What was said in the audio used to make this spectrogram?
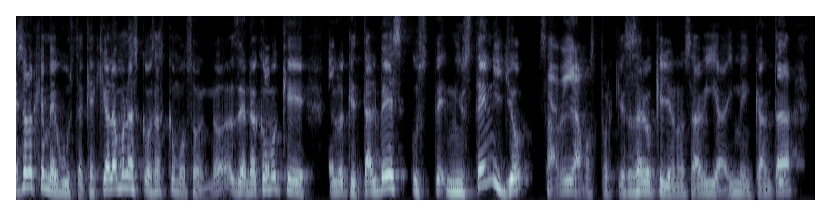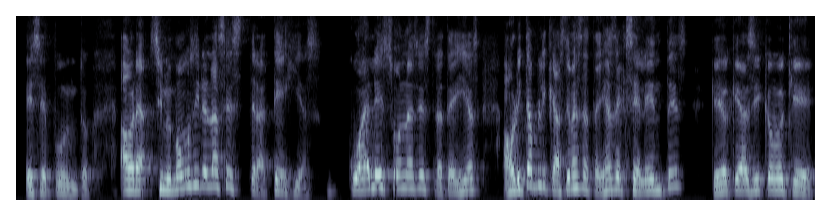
Eso es lo que me gusta, que aquí hablamos las cosas como son, ¿no? O sea, no como que lo que tal vez usted, ni usted ni yo sabíamos, porque eso es algo que yo no sabía y me encanta ese punto. Ahora, si nos vamos a ir a las estrategias, ¿cuáles son las estrategias? Ahorita aplicaste unas estrategias excelentes que yo quedé así como que,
